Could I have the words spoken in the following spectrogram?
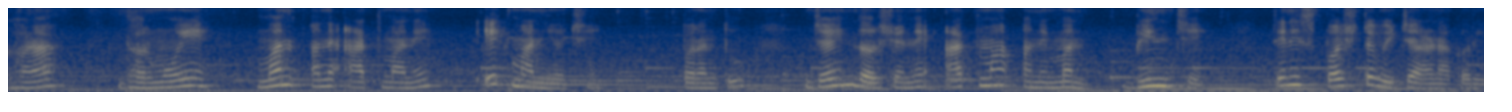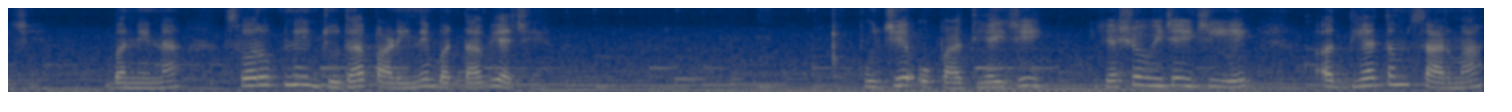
ઘણા ધર્મોએ મન અને આત્માને એક માન્યો છે. પરંતુ જૈન દર્શને આત્મા અને મન ભિન્ન છે. તેની સ્પષ્ટ વિચારણા કરી છે. બંનેના સ્વરૂપને જુદા પાડીને બતાવ્યા છે. પૂજ્ય ઉપાધ્યાયજી, યશોવિજયજીએ અધ્યાત્મ સારમાં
